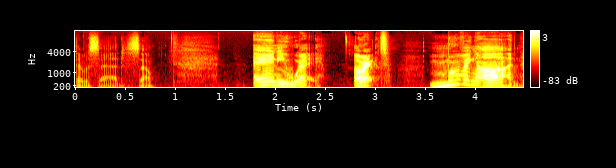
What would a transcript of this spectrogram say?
that was sad. So anyway, all right. Moving on.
